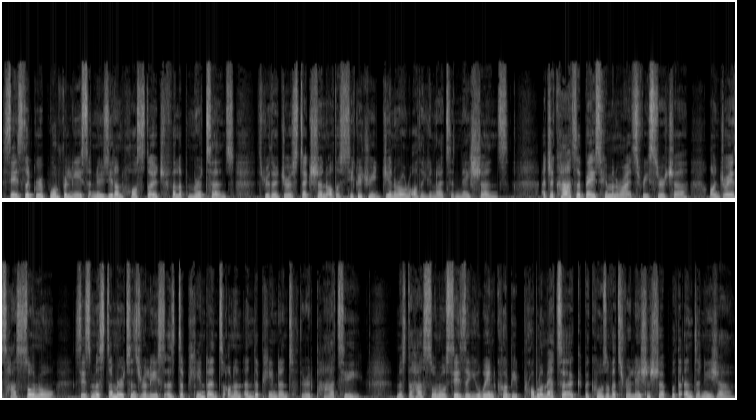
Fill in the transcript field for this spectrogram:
says the group will release New Zealand hostage Philip Mehrtens through the jurisdiction of the Secretary General of the United Nations. A Jakarta based human rights researcher, Andreas Harsono, says Mr. Mehrtens' release is dependent on an independent third party. Mr. Harsono says the UN could be problematic because of its relationship with Indonesia.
